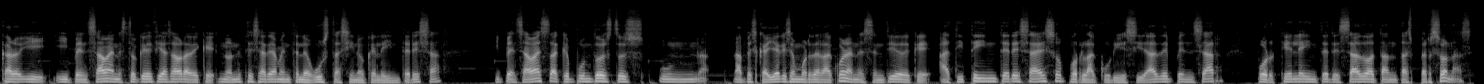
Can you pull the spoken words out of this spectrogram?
Claro, y, pensaba en esto que decías ahora de que no necesariamente le gusta, sino que le interesa. Y pensaba hasta qué punto esto es una, la pescadilla que se muerde la cola, en el sentido de que a ti te interesa eso por la curiosidad de pensar por qué le ha interesado a tantas personas.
